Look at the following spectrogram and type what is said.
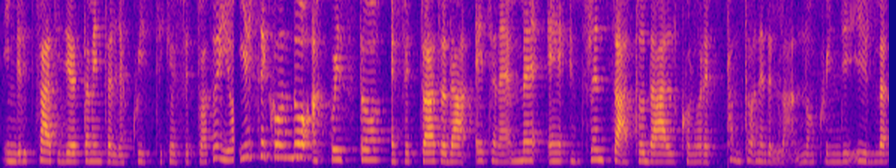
indirizzati direttamente agli acquisti che ho effettuato io. Il secondo acquisto effettuato da H&M è influenzato dal colore pantone dell'anno, quindi il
